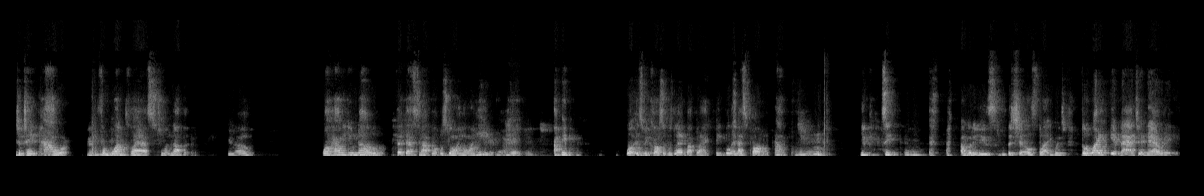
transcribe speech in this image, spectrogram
to take power from mm-hmm. one class to another, you know? Well, how do you know that that's not what was going on here? Yeah. I mean, well, it's because it was led by black people, and that's part of the problem. Mm-hmm. You see, I'm going to use Michelle's language. The white imaginary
